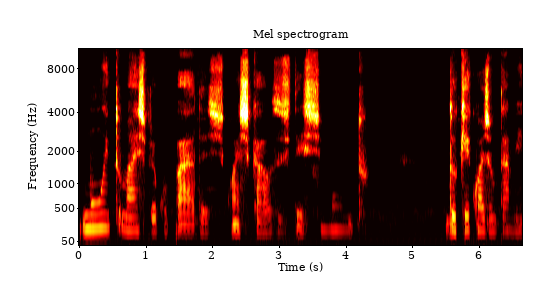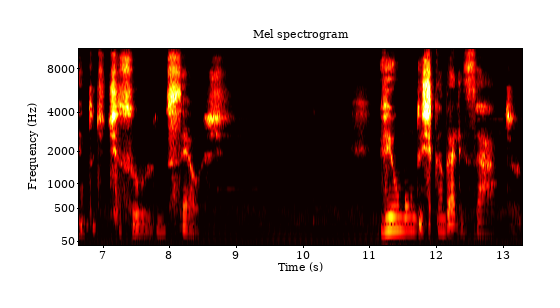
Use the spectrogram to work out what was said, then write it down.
muito mais preocupadas com as causas deste mundo do que com o ajuntamento de tesouro nos céus. Vi o mundo escandalizado,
